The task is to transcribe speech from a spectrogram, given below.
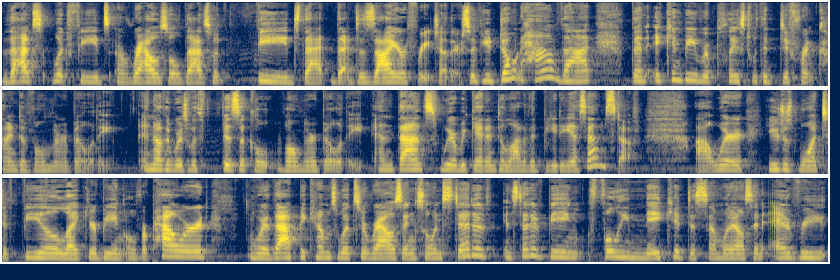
that's what feeds arousal, that's what feeds that that desire for each other. So if you don't have that, then it can be replaced with a different kind of vulnerability. In other words, with physical vulnerability. And that's where we get into a lot of the BDSM stuff, uh, where you just want to feel like you're being overpowered where that becomes what's arousing so instead of instead of being fully naked to someone else in every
